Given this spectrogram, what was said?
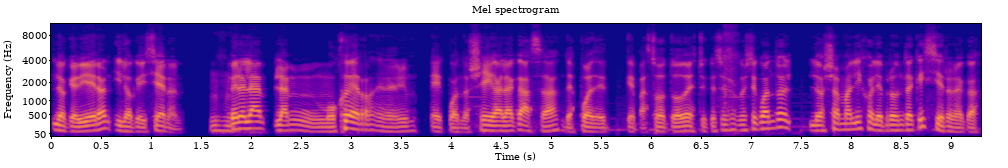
lo que vieron y lo que hicieron. Pero la, la mujer, en el- eh, cuando llega a la casa, después de que pasó todo esto y qué sé yo, qué sé cuánto, lo llama al hijo y le pregunta, ¿qué hicieron acá?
